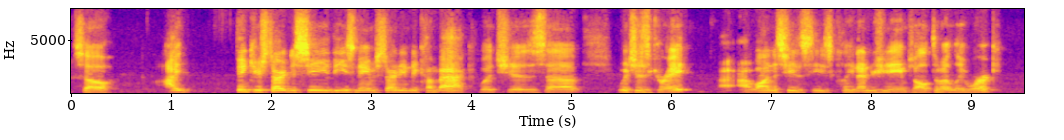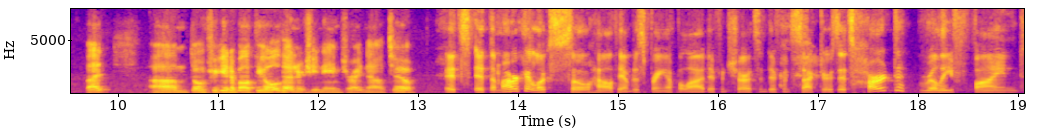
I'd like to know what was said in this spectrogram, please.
So I think you're starting to see these names starting to come back, which is uh, which is great. I, I want to see this, these clean energy names ultimately work, but um, don't forget about the old energy names right now too. It's it. The market looks so healthy. I'm just bringing up a lot of different charts in different sectors. It's hard to really find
